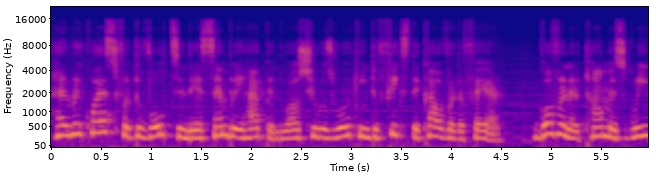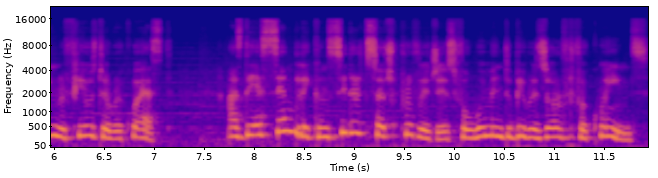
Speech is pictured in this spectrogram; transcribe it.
Her request for two votes in the assembly happened while she was working to fix the Calvert affair. Governor Thomas Greene refused her request, as the assembly considered such privileges for women to be reserved for queens.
